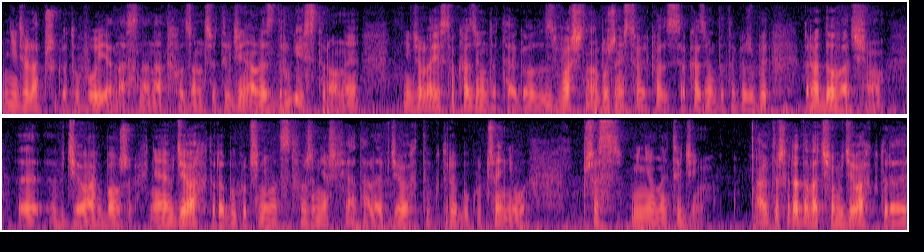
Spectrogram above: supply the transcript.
niedziela przygotowuje nas na nadchodzący tydzień, ale z drugiej strony Niedziela jest okazją do tego, zwłaszcza nabożeństwo, jest okazją do tego, żeby radować się e, w dziełach Bożych. Nie? W dziełach, które Bóg uczynił od stworzenia świata, ale w dziełach, które Bóg uczynił przez miniony tydzień. Ale też radować się w dziełach, które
